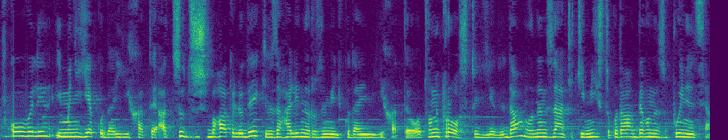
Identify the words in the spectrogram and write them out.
в ковалі, і мені є куди їхати. А тут ж багато людей, які взагалі не розуміють, куди їм їхати. От вони просто їдуть, да? вони не знають, яке місто, куди, де вони зупиняться.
